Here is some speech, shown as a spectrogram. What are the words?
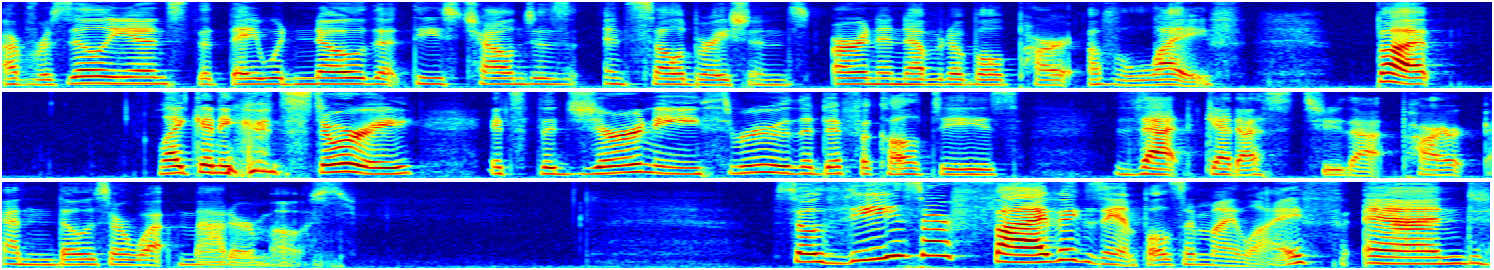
of resilience, that they would know that these challenges and celebrations are an inevitable part of life. But like any good story, it's the journey through the difficulties that get us to that part, and those are what matter most. So, these are five examples in my life, and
